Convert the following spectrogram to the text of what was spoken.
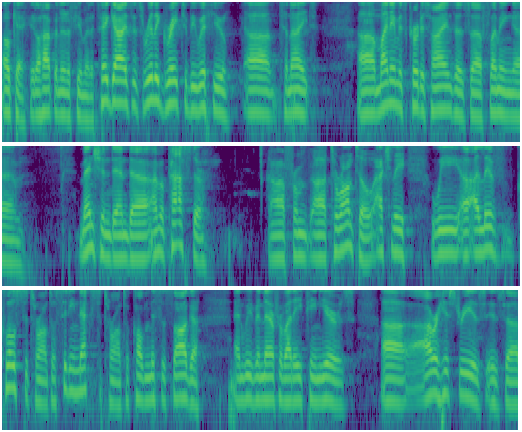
Okay, it'll happen in a few minutes. Hey guys, it's really great to be with you uh, tonight. Uh, my name is Curtis Hines, as uh, Fleming um, mentioned, and uh, I'm a pastor uh, from uh, Toronto. Actually, we uh, I live close to Toronto, city next to Toronto, called Mississauga, and we've been there for about 18 years. Uh, our history is is, uh,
